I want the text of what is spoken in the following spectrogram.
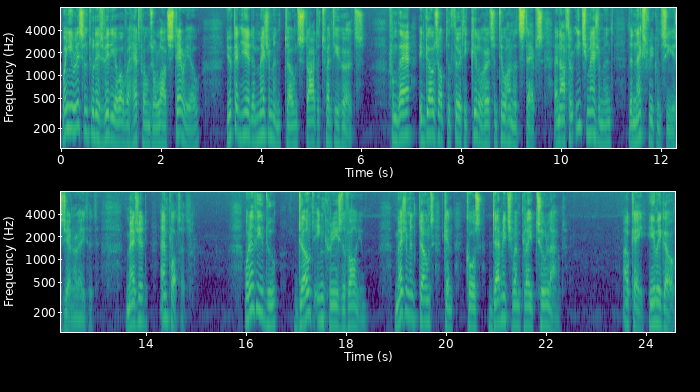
When you listen to this video over headphones or large stereo, you can hear the measurement tone start at 20 Hz. From there it goes up to 30 kHz and 200 steps and after each measurement the next frequency is generated, measured and plotted. Whatever you do, don't increase the volume. Measurement tones can cause damage when played too loud. Ok, here we go.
